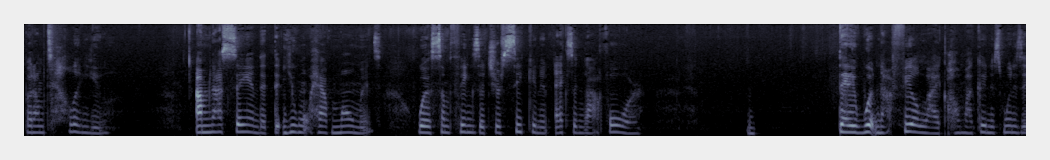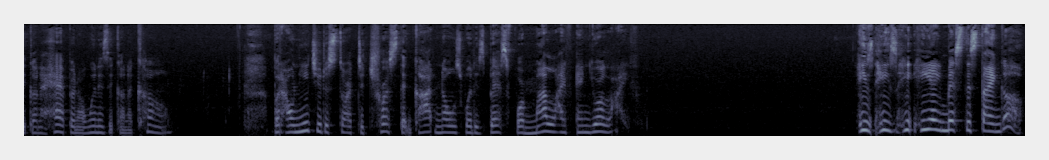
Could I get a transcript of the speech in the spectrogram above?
But I'm telling you, I'm not saying that, that you won't have moments where some things that you're seeking and asking God for, that it would not feel like, oh my goodness, when is it going to happen or when is it going to come? But I'll need you to start to trust that God knows what is best for my life and your life. He's, he's, he, he ain't messed this thing up.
